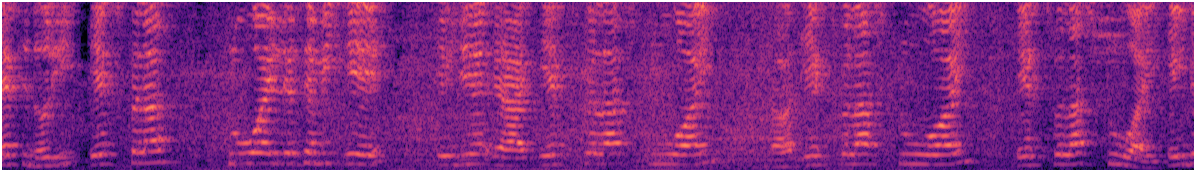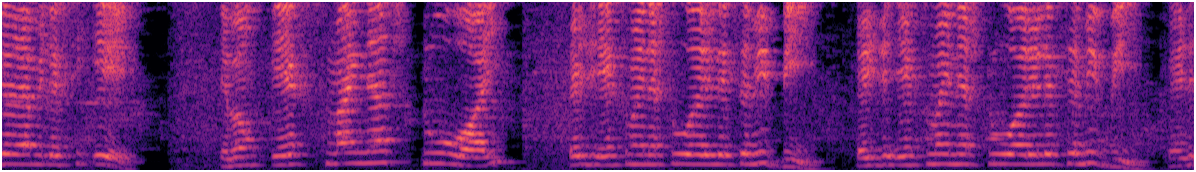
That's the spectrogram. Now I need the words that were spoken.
লেখছি ধরি এক্স প্লাস টু ওয়াই লেখছি আমি এ এই যে x plus two y x plus two y x plus two y এইটারে আমি লিখছি এ এবং এক্স মাইনাস টু ওয়াই এই যে এক্স মাইনাস টু ওয়াই লিখছি আমি বি এই যে এক্স মাইনাস টু ওয়াই লিখছি আমি বি এই যে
